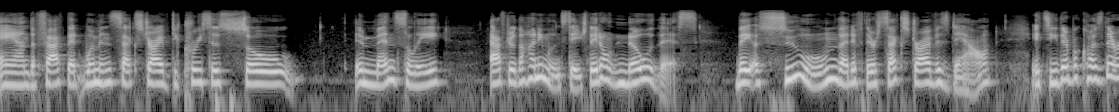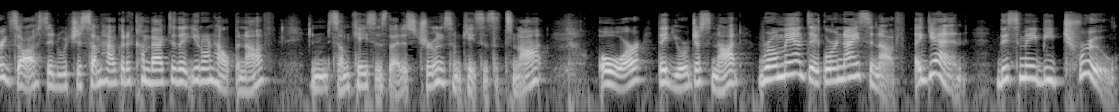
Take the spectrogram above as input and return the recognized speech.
and the fact that women's sex drive decreases so immensely after the honeymoon stage. They don't know this. They assume that if their sex drive is down, it's either because they're exhausted, which is somehow going to come back to that you don't help enough. In some cases, that is true. In some cases, it's not or that you're just not romantic or nice enough. Again, this may be true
